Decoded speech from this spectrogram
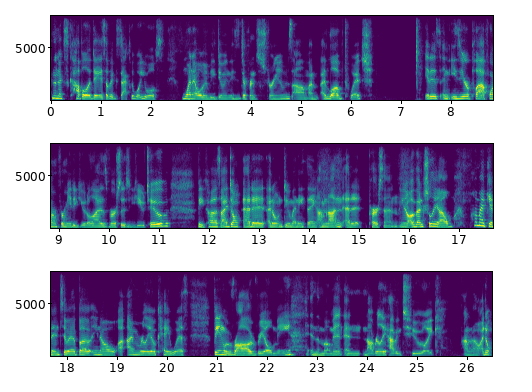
in the next couple of days of exactly what you will when I will be doing these different streams. Um, I'm, I love Twitch. It is an easier platform for me to utilize versus YouTube because I don't edit, I don't do anything. I'm not an edit person. You know, eventually I'll I might get into it, but you know, I- am really okay with being a raw, real me in the moment and not really having to like I don't know. I don't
